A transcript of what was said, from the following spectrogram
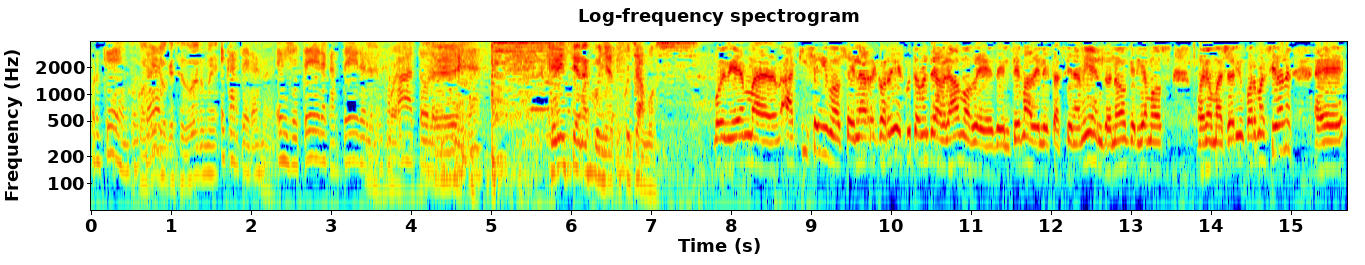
¿Por qué? Porque Con lo que se duerme. es cartera, Eh. es billetera, cartera, Eh, los bueno. zapatos, lo que Eh. quieras. Cristian Acuña, te escuchamos. Muy bien, ma- aquí seguimos en la recorrida y justamente hablábamos de- del tema del estacionamiento, ¿no? Queríamos, bueno, mayor información. Eh,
